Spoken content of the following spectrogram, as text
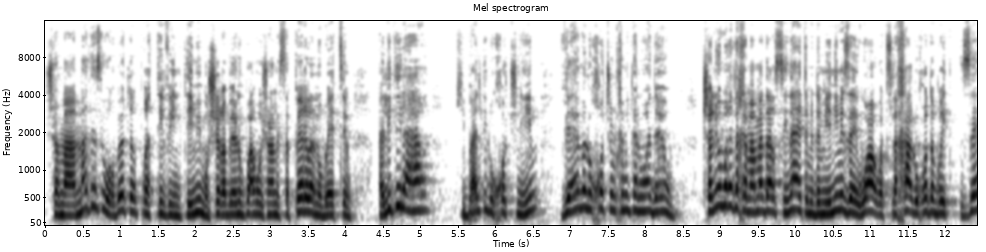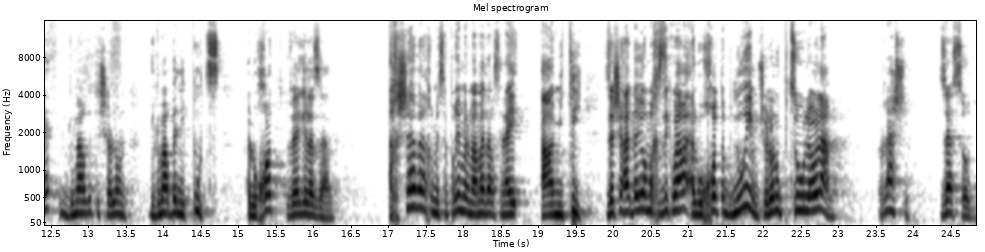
שהמעמד הזה הוא הרבה יותר פרטי ואינטימי. משה רבנו פעם ראשונה מספר לנו בעצם, עליתי להר, קיבלתי לוחות שניים, והם הלוחות שהולכים איתנו עד היום. כשאני אומרת לכם מעמד הר סיני, אתם מדמיינים איזה, וואו, הצלחה, לוחות הברית. זה נגמר בכישלון, נגמר בניפוץ. הלוחות ועגל הזהב. עכשיו אנחנו מספרים על מעמד הר סיני האמיתי. זה שעד היום מחזיק מעמד, הלוחות הבנויים, שלא נופצו לעולם. רש"י, זה הסוד.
